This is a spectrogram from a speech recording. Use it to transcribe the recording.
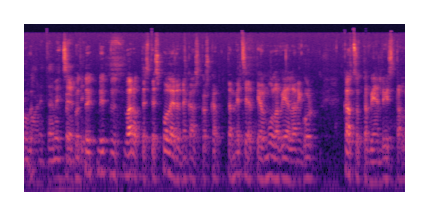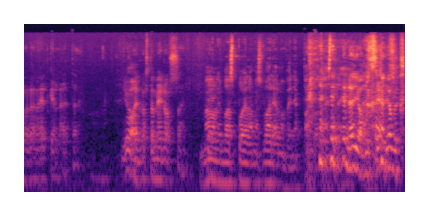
romaani, tämä Metsäjätti. Nyt, nyt, nyt varoitte sitten spoileriden kanssa, koska tämä Metsäjätti on mulla vielä niin kuin katsottavien listalla tällä hetkellä, että Joo. olen vasta menossa. Mä olin vaan spoilamassa vadelmavene pakolaista. no joo, mutta, se, joo, mutta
